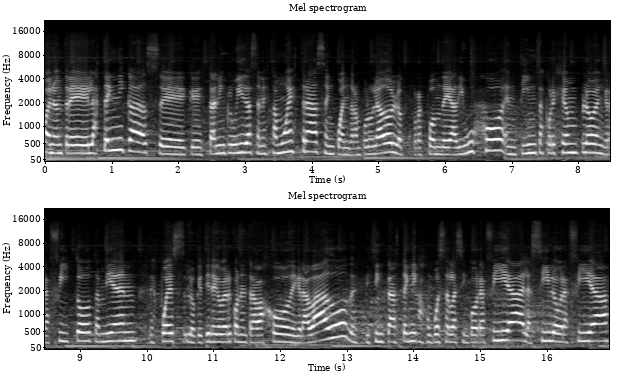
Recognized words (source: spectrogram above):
Bueno, entre las técnicas eh, que están incluidas en esta muestra se encuentran, por un lado, lo que corresponde a dibujo, en tintas, por ejemplo, en grafito también. Después, lo que tiene que ver con el trabajo de grabado, de distintas técnicas como puede ser la sincografía, la silografía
